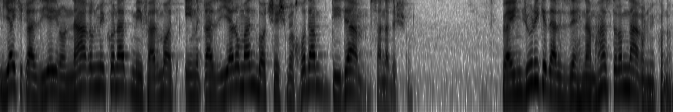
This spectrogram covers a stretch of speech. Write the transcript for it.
یک قضیه رو نقل می کند میفرماد این قضیه رو من با چشم خودم دیدم سندشون. و اینجوری که در ذهنم هست دارم نقل می‌کنم.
